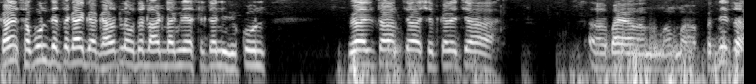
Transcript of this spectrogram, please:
कारण संपूर्ण त्याचं काय घरातलं होतं डागडागणे असेल त्यांनी विकून मिळालं तर आमच्या शेतकऱ्याच्या अ, बाय पत्नीचा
